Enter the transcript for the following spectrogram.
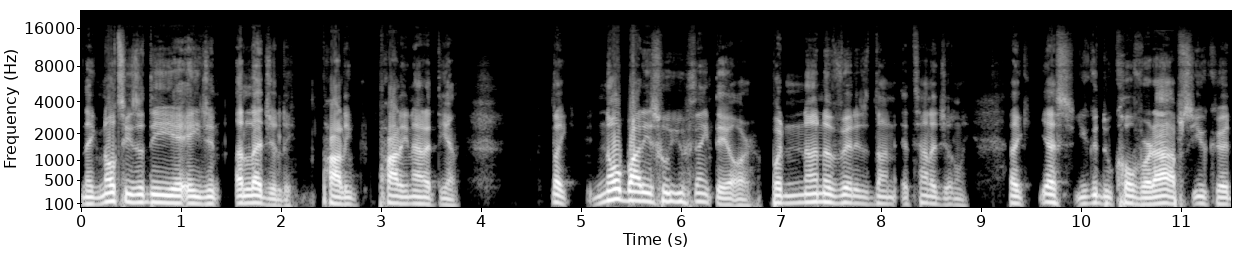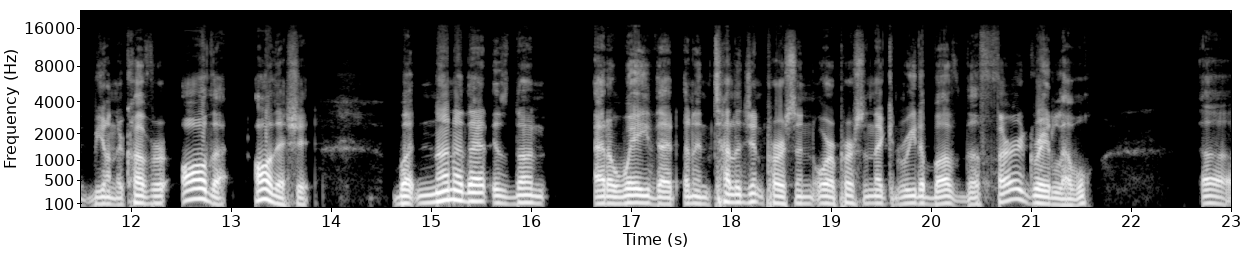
Nick Nolte's a DEA agent, allegedly. Probably probably not at the end. Like nobody's who you think they are, but none of it is done intelligently. Like, yes, you could do covert ops, you could be undercover, all that, all that shit. But none of that is done at a way that an intelligent person or a person that can read above the third grade level uh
